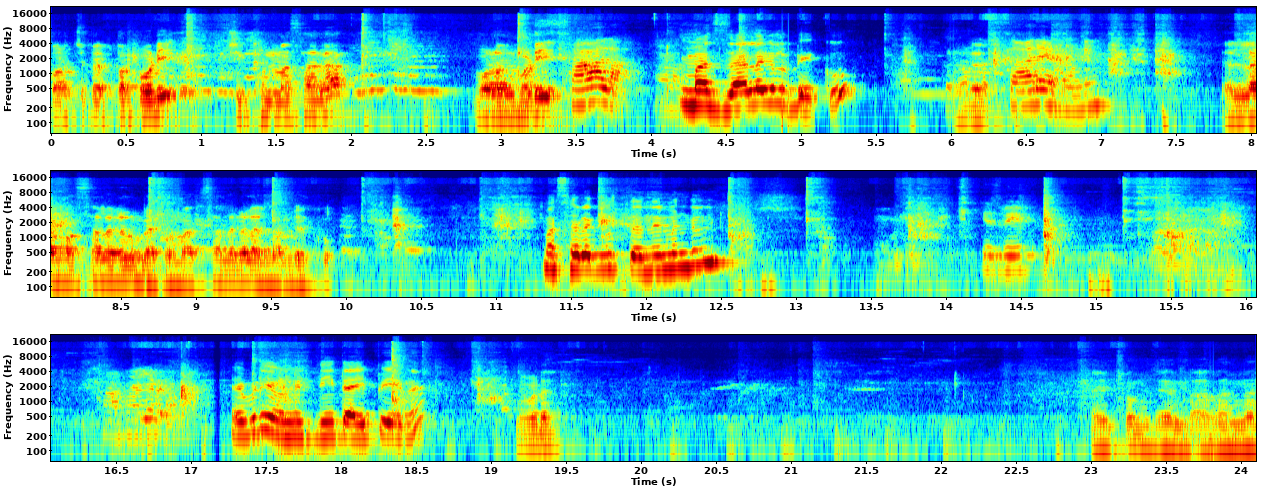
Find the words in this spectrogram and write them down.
കുറച്ച് പെപ്പർ പൊടി ചിക്കൻ മസാല മുളക് പൊടി. മസാലകൾ ಬೇಕು എല്ലാ മസാലകളും വെക്കും. മസാലകളെല്ലാം വെക്കും. മസാലകൾ തന്നില്ലെങ്കിൽ? എവിടെയാണ് നീ ടൈപ്പ് ചെയ്യുന്നത് ഇവിടെ. ടൈപ്പൊന്നും ചെയ്യണ്ട അതന്നെ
